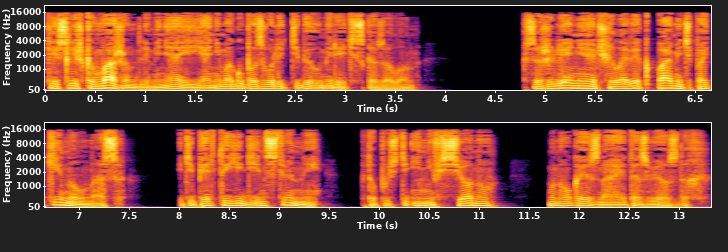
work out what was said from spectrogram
«Ты слишком важен для меня, и я не могу позволить тебе умереть», — сказал он. «К сожалению, человек-память покинул нас, И теперь ты единственный, кто пусть и не все, но многое знает о звездах.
